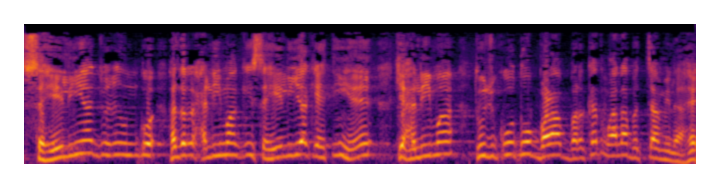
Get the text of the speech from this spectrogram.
سہیلیاں جو ہیں ان کو حضرت حلیمہ کی سہیلیاں کہتی ہیں کہ حلیمہ تجھ کو تو بڑا برکت والا بچہ ملا ہے۔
